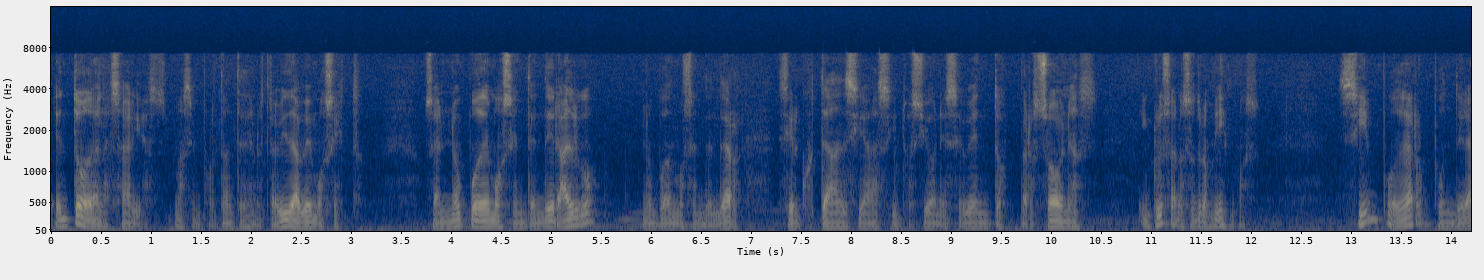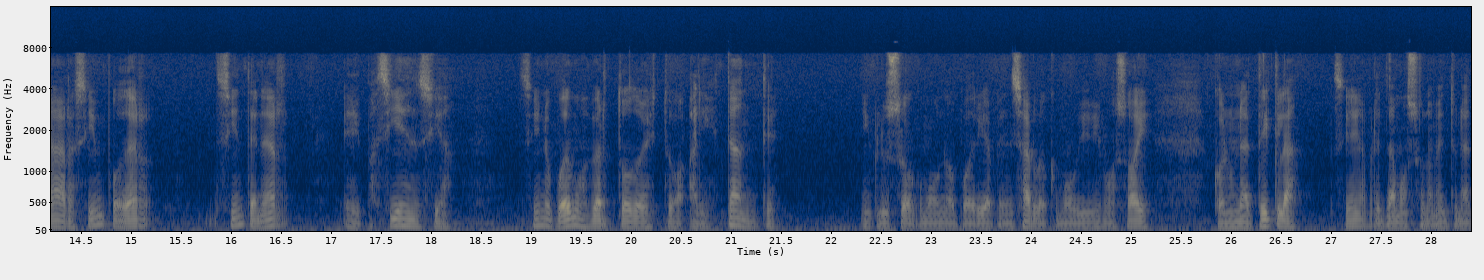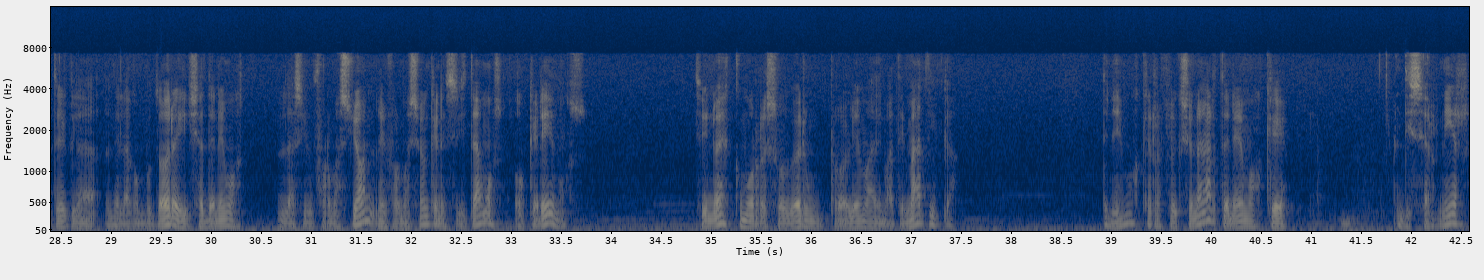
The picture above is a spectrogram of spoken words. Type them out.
En todas las áreas más importantes de nuestra vida vemos esto. O sea, no podemos entender algo, no podemos entender circunstancias, situaciones, eventos, personas, incluso a nosotros mismos, sin poder ponderar, sin poder, sin tener eh, paciencia, ¿sí? no podemos ver todo esto al instante, incluso como uno podría pensarlo, como vivimos hoy, con una tecla, ¿sí? apretamos solamente una tecla de la computadora y ya tenemos la información, la información que necesitamos o queremos. Si no es como resolver un problema de matemática. Tenemos que reflexionar, tenemos que discernir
